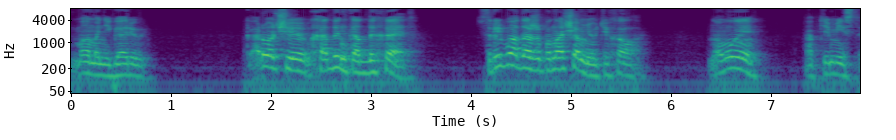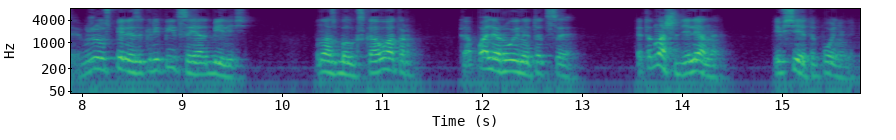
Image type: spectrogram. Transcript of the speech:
Мама, не горюй. Короче, Ходынка отдыхает. Стрельба даже по ночам не утихала. Но мы, оптимисты, уже успели закрепиться и отбились. У нас был экскаватор, Копали руины ТЦ. Это наша деляна, и все это поняли.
